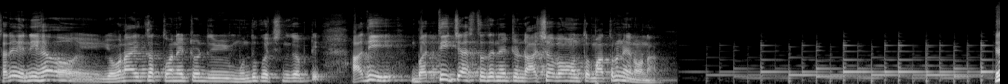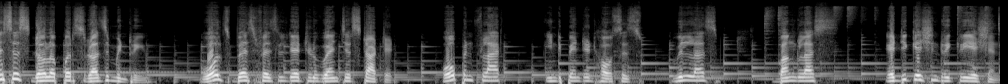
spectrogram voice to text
సరే ఎనీహో యువనాయకత్వం అనేటువంటి ముందుకు వచ్చింది కాబట్టి అది భర్తీ చేస్తుంది అనేటువంటి ఆశాభావంతో మాత్రం నేను ఉన్నాను SS developers Rajahmundry world's best facilitated venture started. Open flat independent houses villas bungalows education recreation.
